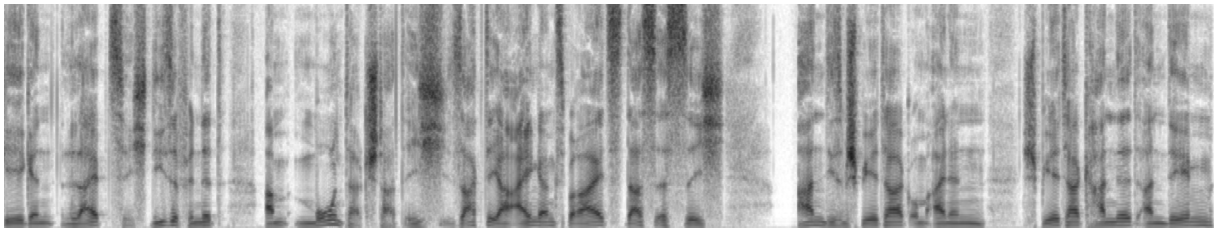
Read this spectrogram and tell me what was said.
gegen Leipzig. Diese findet am Montag statt. Ich sagte ja eingangs bereits, dass es sich an diesem Spieltag um einen Spieltag handelt, an dem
